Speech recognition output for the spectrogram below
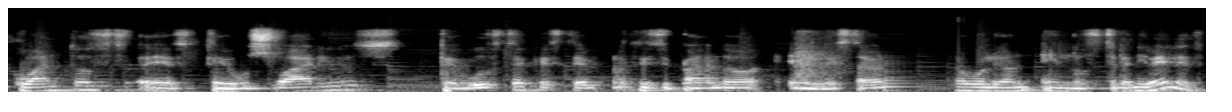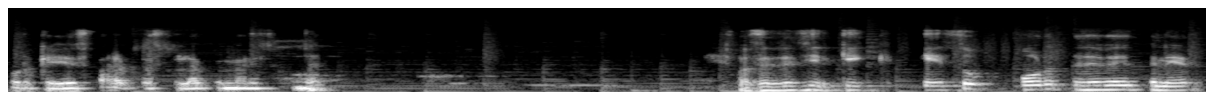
¿cuántos este, usuarios te gusta que estén participando en el Estado de Nuevo León en los tres niveles? Porque es para preescolar, primaria y secundaria. O sea, es decir, ¿qué, ¿qué, soporte debe tener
